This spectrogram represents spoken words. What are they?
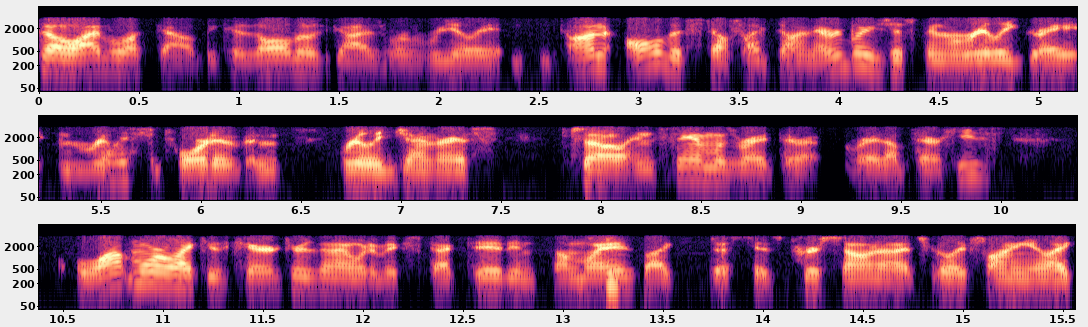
so, I've lucked out because all those guys were really on all the stuff I've done. Everybody's just been really great and really supportive and really generous. So, and Sam was right there, right up there. He's a lot more like his characters than I would have expected in some ways. Like just his persona, it's really funny. Like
